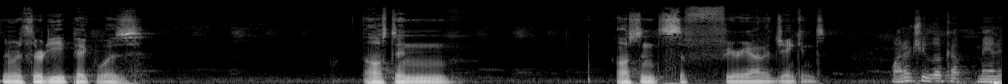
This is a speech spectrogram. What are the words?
The number 38 pick was Austin Austin Seferian-Jenkins. Why don't you look up Manti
